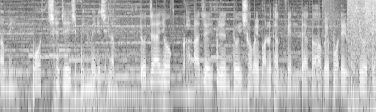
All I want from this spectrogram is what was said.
আমি পড়ছে যে স্পিন মেরেছিলাম। তো যাই হোক, আজ এই পর্যন্তই, সবাই ভালো থাকবেন, দেখা হবে পরের ভিডিওতে।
